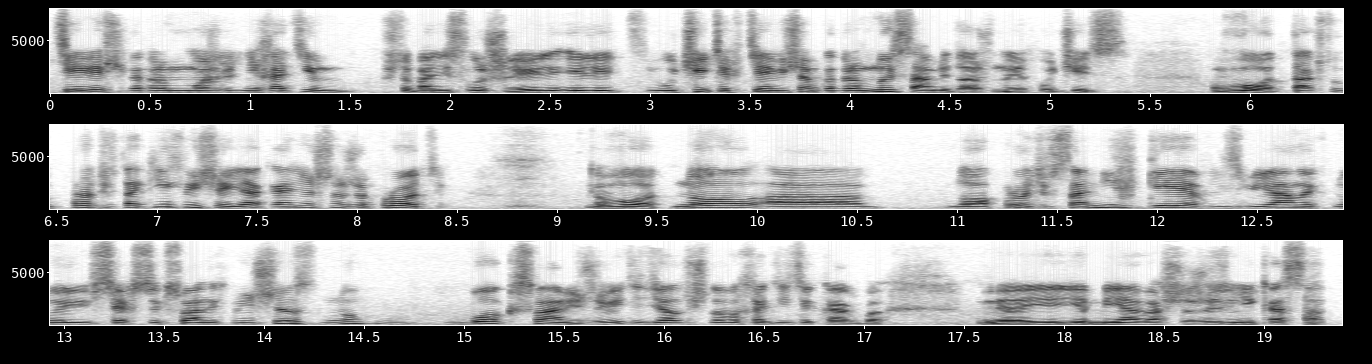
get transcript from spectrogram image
те вещи, которые мы, может быть, не хотим, чтобы они слушали, или, или учить их тем вещам, которым мы сами должны их учить. Вот. Так что против таких вещей я, конечно же, против. Вот. Но, а, ну, а против самих геев, лесбиянок, ну и всех сексуальных меньшинств, ну, бог с вами, живите, делайте, что вы хотите, как бы. И, и меня ваша жизнь не касается.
